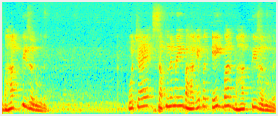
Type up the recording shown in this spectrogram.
भागती ज़रूर है। वो चाहे सपने में ही भागे पर एक बार भागती ज़रूर है।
